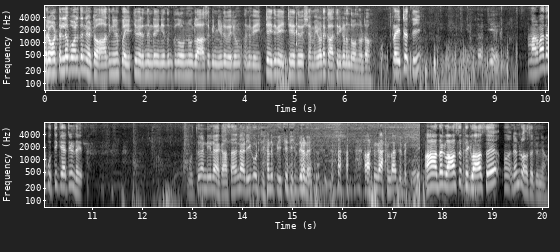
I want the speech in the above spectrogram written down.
ഒരു ഹോട്ടലിലെ പോലെ തന്നെ കേട്ടോ. ആദ്യം ഇങ്ങനെ പ്ലേറ്റ് വരുന്നുണ്ട്. ഇനി നമുക്ക് തോന്നുന്നു ഗ്ലാസ് പിന്നീട് വരും. അങ്ങനെ വെയിറ്റ് ചെയ്ത് വെയിറ്റ് ചെയ്ത് ക്ഷമയോടെ കാത്തിരിക്കണം എന്ന് തോന്നുന്നു കേട്ടോ. പ്ലേറ്റ് എത്തി. മറവാതെ കുത്തി കയറ്റിണ്ട് മുത്ത് കണ്ടില്ലേ? കസാലിന്റെ അടിയിൽ കുടിച്ചാണ്ട് പീച്ച് ചീത്തയാണ്. അതും കണ്ടാച്ചിട്ട് ആ അതാ ഗ്ലാസ് എത്തി. ഗ്ലാസ് രണ്ട് ഗ്ലാസ് വെച്ചു ഞാൻ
